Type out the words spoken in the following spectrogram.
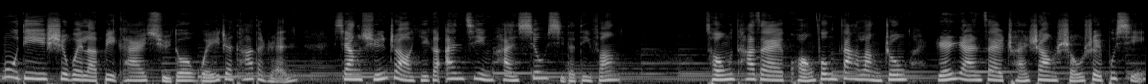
目的是为了避开许多围着他的人，想寻找一个安静和休息的地方。从他在狂风大浪中仍然在船上熟睡不醒，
